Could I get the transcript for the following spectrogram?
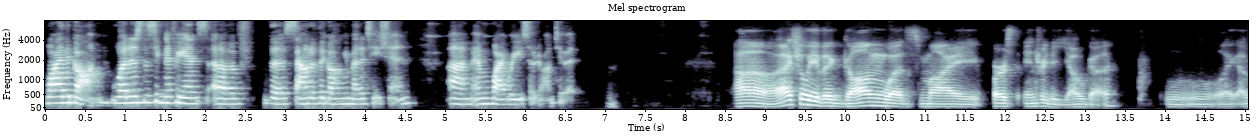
why the gong? What is the significance of the sound of the gong in meditation? Um, and why were you so drawn to it? Uh, actually, the gong was my first entry to yoga. Like, I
